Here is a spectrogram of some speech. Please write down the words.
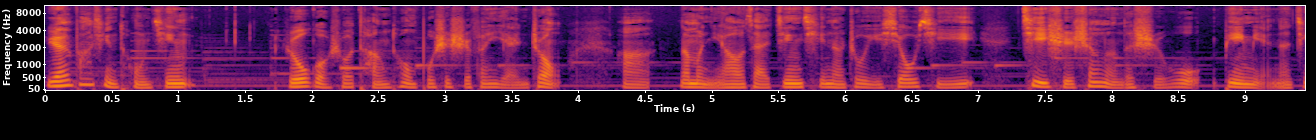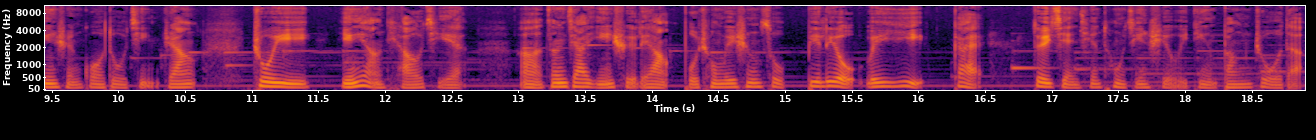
原发性痛经，如果说疼痛不是十分严重啊，那么你要在经期呢注意休息，忌食生冷的食物，避免呢精神过度紧张，注意营养调节啊，增加饮水量，补充维生素 B 六、维 E、钙，对减轻痛经是有一定帮助的。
